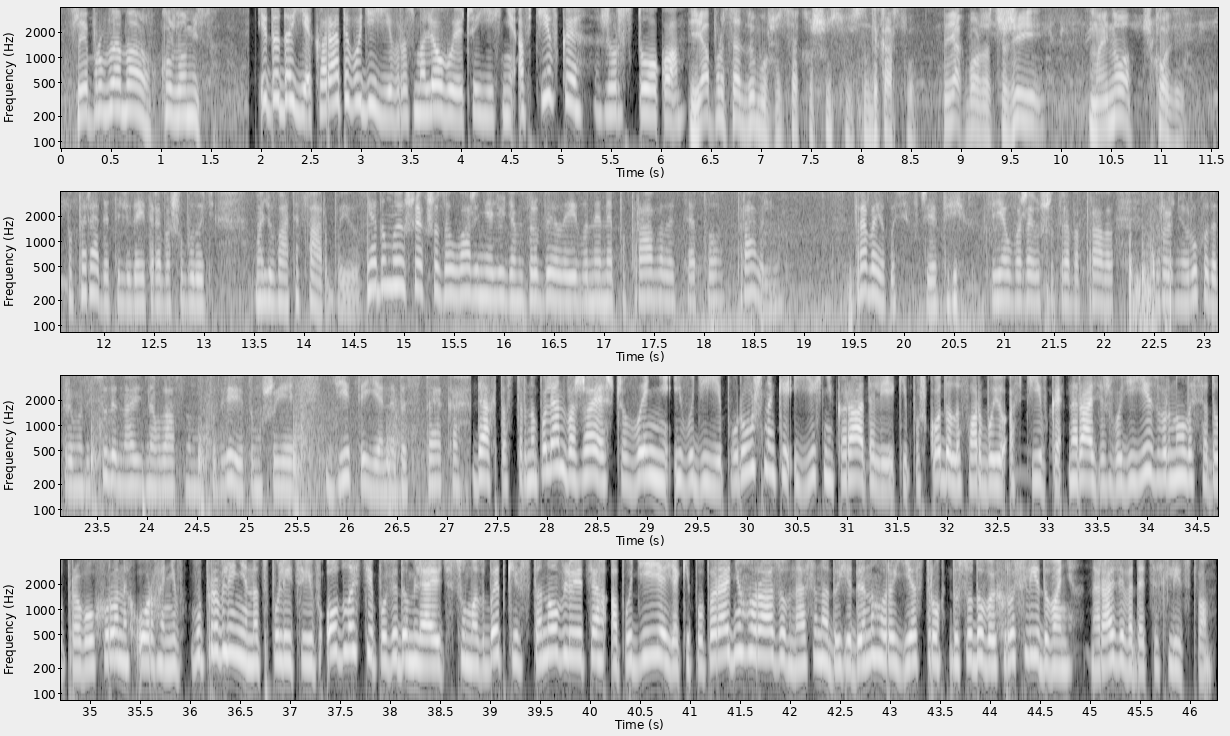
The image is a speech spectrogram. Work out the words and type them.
Це є проблема кожного міста. І додає, карати водіїв, розмальовуючи їхні автівки, жорстоко. Я про це думав, що це це дикарство. Як можна чужі майно шкодити? Попередити людей треба, що будуть малювати фарбою. Я думаю, що якщо зауваження людям зробили і вони не поправили це, то правильно. Треба якось вчити їх. Я вважаю, що треба правил дорожнього руху дотримуватися сюди, навіть на власному подвір'ї, тому що є діти, є небезпека. Дехто з тернополян вважає, що винні і водії-порушники, і їхні карателі, які пошкодили фарбою автівки. Наразі ж водії звернулися до правоохоронних органів. В управлінні Нацполіції в області повідомляють, сума збитків встановлюється, а подія, як і попереднього разу, внесена до єдиного реєстру досудових розслідувань. Наразі ведеться слідство.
